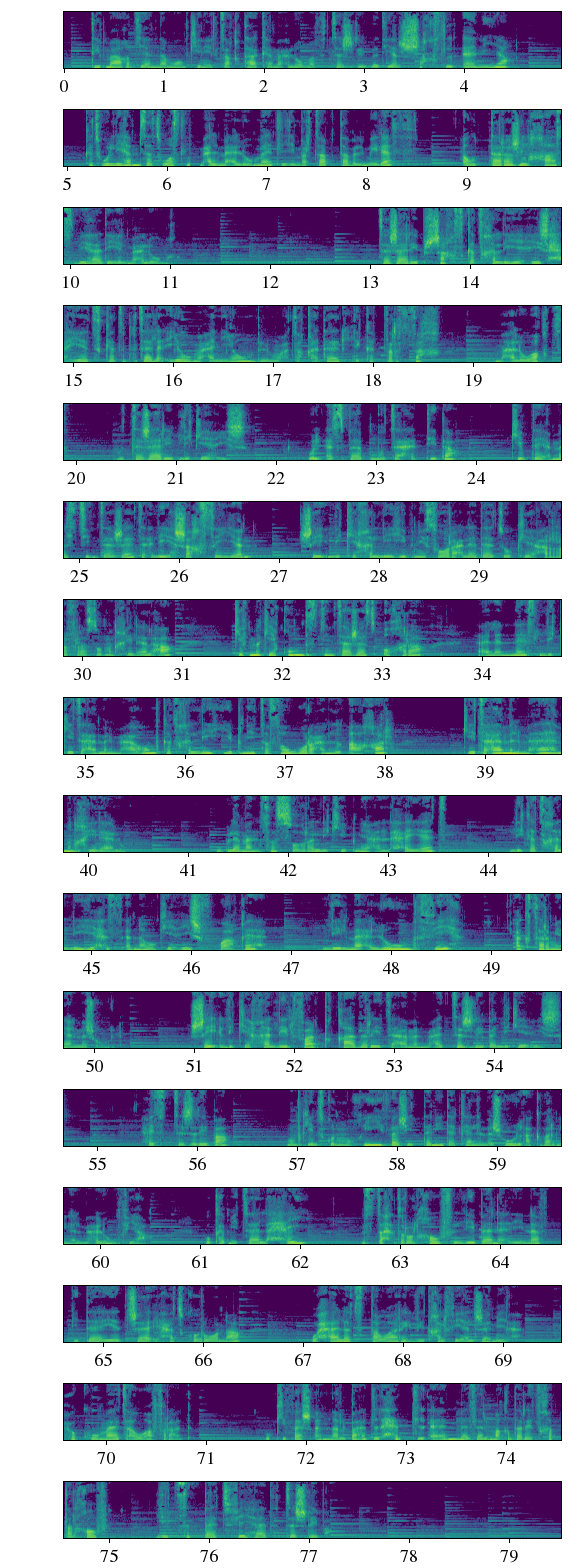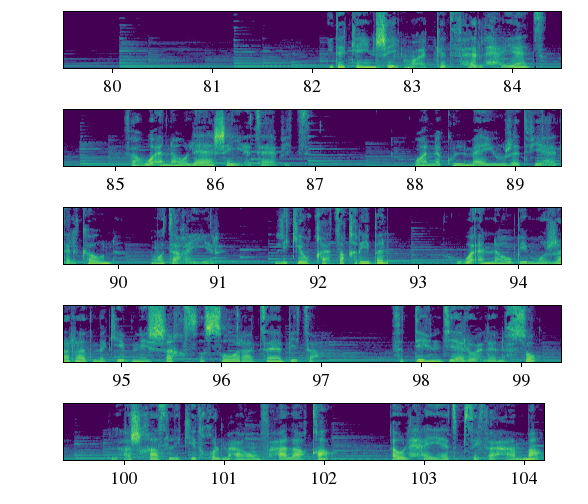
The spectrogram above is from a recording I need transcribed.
الدماغ ديالنا ممكن يلتقطها كمعلومة في التجربة ديال الشخص الآنية. كتولي همزة وصل مع المعلومات اللي مرتبطة بالملف أو الدرج الخاص بهذه المعلومة. تجارب الشخص كتخليه يعيش حياة كتمتلئ يوم عن يوم بالمعتقدات اللي كترسخ مع الوقت والتجارب اللي كيعيش. والأسباب متعددة. كيبدا يعمل استنتاجات عليه شخصيا شيء اللي كيخليه يبني صورة على ذاته كيعرف راسو من خلالها. كيف ما كيقوم باستنتاجات أخرى على الناس اللي كيتعامل معهم كتخليه يبني تصور عن الآخر كيتعامل معاه من خلاله. وبلا ما ننسى الصورة اللي كيبني عن الحياة اللي كتخليه يحس أنه كيعيش في واقع اللي المعلوم فيه أكثر من المجهول. الشيء اللي كيخلي الفرد قادر يتعامل مع التجربة اللي كيعيش. حيث التجربة ممكن تكون مخيفة جدا إذا كان المجهول أكبر من المعلوم فيها. وكمثال حي نستحضر الخوف اللي بان علينا في بداية جائحة كورونا وحالة الطوارئ اللي دخل فيها الجميع حكومات أو أفراد. وكيفاش أن البعض لحد الآن مازال ما قدر يتخطى الخوف اللي تسبات فيه هذه التجربة. إذا كاين شيء مؤكد في هذه الحياة فهو أنه لا شيء ثابت وأن كل ما يوجد في هذا الكون متغير. اللي كيوقع تقريبا هو أنه بمجرد ما كيبني الشخص صورة ثابتة في الذهن ديالو على نفسه الأشخاص اللي كيدخل معهم في علاقة أو الحياة بصفة عامة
